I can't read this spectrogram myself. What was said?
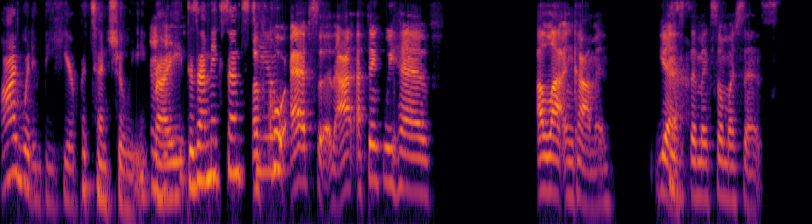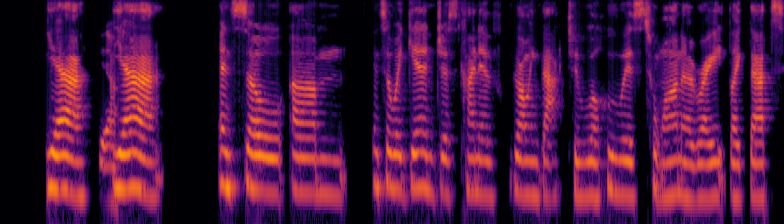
i wouldn't be here potentially mm-hmm. right does that make sense of you? course absolutely I, I think we have a lot in common Yes, yeah. that makes so much sense. Yeah. Yeah. Yeah. And so um and so again just kind of going back to well who is Tawanna, right? Like that's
